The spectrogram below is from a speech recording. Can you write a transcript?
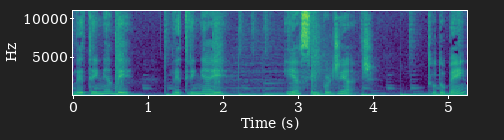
letrinha D, letrinha E e assim por diante. Tudo bem?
